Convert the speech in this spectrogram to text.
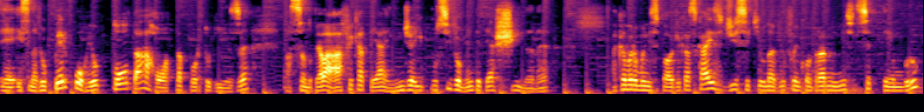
É, esse navio percorreu toda a rota portuguesa, passando pela África até a Índia e possivelmente até a China, né? A Câmara Municipal de Cascais disse que o navio foi encontrado no início de setembro,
